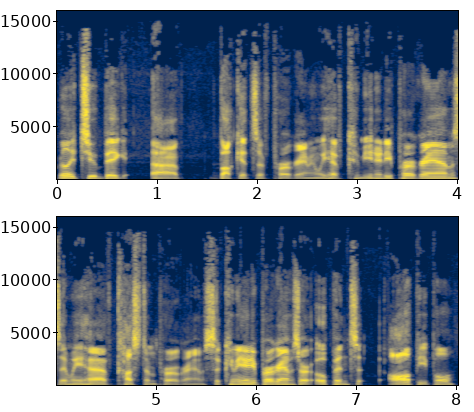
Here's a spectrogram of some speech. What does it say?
really two big uh, buckets of programming. We have community programs and we have custom programs. So community programs are open to all people.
